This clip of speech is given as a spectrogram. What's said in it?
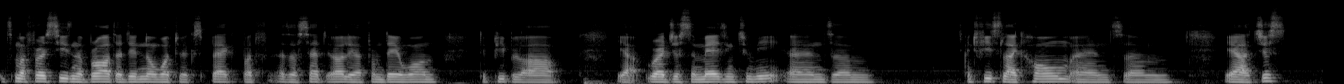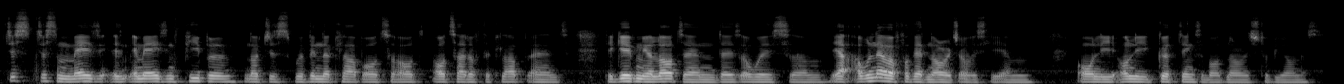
it's my first season abroad. I didn't know what to expect, but as I said earlier, from day one, the people are yeah were just amazing to me and um, it feels like home and um, yeah just just just amazing amazing people not just within the club also out, outside of the club and they gave me a lot and there's always um, yeah I will never forget Norwich obviously um only only good things about Norwich to be honest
